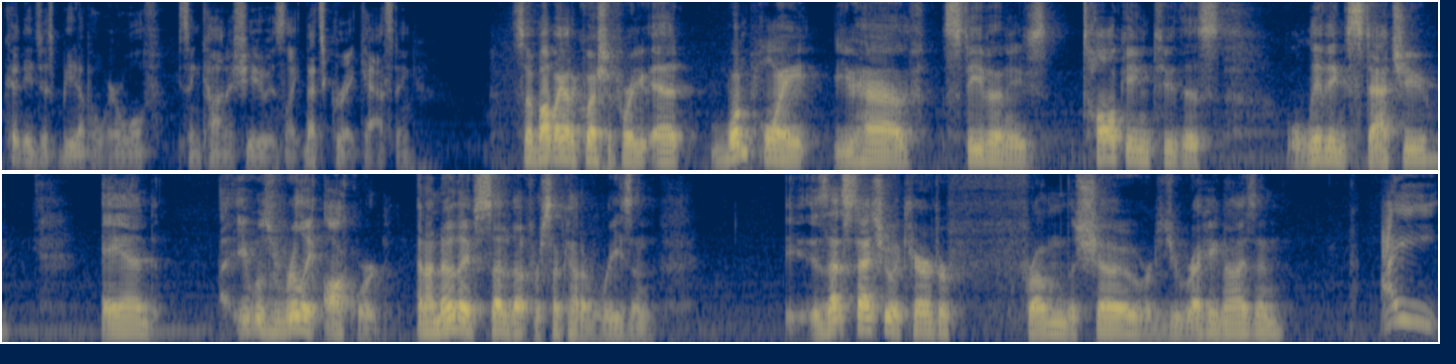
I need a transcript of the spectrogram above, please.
Couldn't he just beat up a werewolf? Sinkana Shu is like that's great casting. So, Bob, I got a question for you. At one point, you have Steven, he's talking to this living statue, and it was really awkward. And I know they've set it up for some kind of reason. Is that statue a character from the show, or did you recognize him? I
